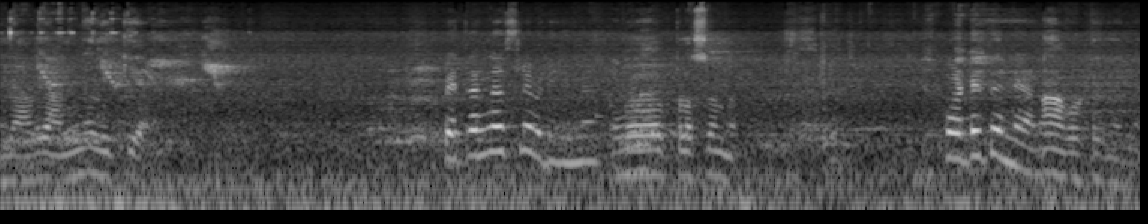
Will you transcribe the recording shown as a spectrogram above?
ഇല്ല അവർ അങ്ങ് നിൽക്കുക. ഇപ്പൊ എത്രാം ക്ലാസ്സിലാണ് പഠിക്കുന്നത് പ്ലസ് വൺ. കോട്ടയത്ത് തന്നെയാണോ? ആ കോട്ടയം തന്നെ.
